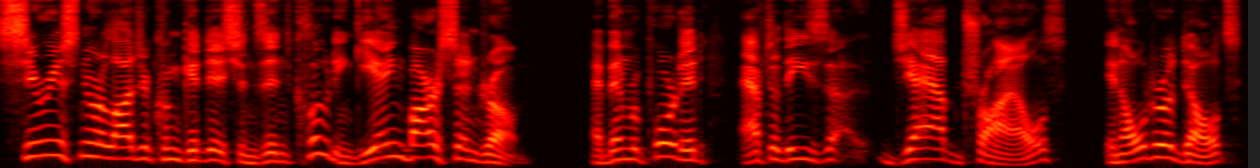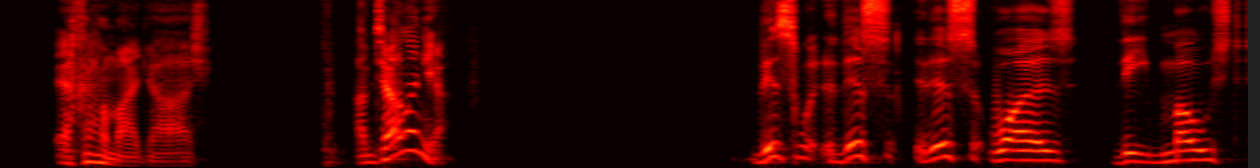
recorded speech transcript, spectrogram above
serious neurological conditions, including Guillain Barre syndrome, have been reported after these uh, jab trials in older adults. Oh my gosh. I'm telling you. This, this, this was the most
